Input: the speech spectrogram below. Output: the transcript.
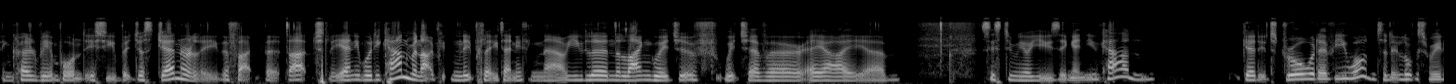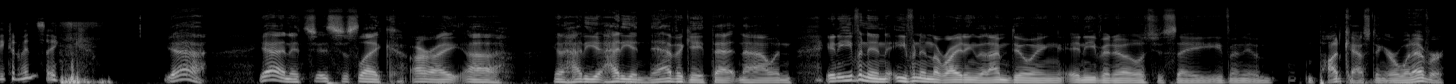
incredibly important issue, but just generally the fact that actually anybody can manip- manipulate anything now. You learn the language of whichever AI um, system you're using, and you can get it to draw whatever you want, and it looks really convincing. Yeah, yeah, and it's it's just like all right. Uh, you know how do you how do you navigate that now? And and even in even in the writing that I'm doing and even uh, let's just say even in podcasting or whatever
